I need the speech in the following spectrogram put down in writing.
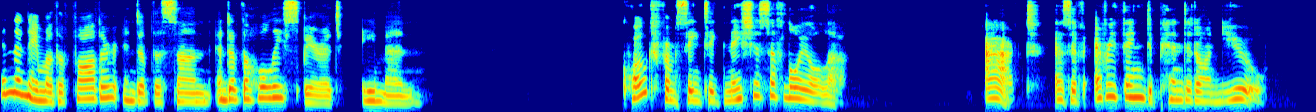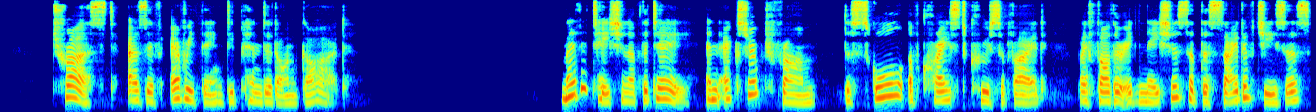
In the name of the Father, and of the Son, and of the Holy Spirit. Amen. Quote from St. Ignatius of Loyola Act as if everything depended on you. Trust as if everything depended on God. Meditation of the Day, an excerpt from The School of Christ Crucified by Father Ignatius of the Side of Jesus,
